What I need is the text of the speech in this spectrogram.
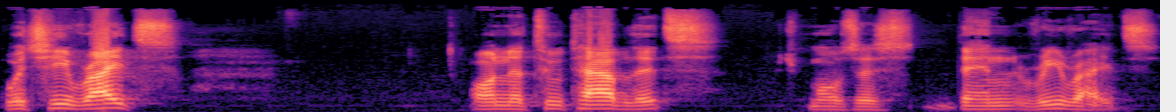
which he writes on the two tablets, which Moses then rewrites.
